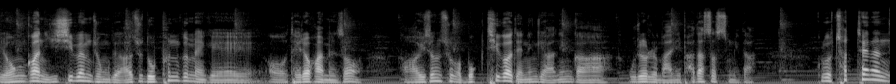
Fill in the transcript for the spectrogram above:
연간 20M 정도의 아주 높은 금액에 어, 데려가면서 아, 이 선수가 목티가 되는 게 아닌가 우려를 많이 받았었습니다. 그리고 첫 해는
